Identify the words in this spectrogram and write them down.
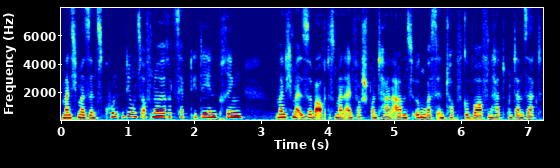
Manchmal sind es Kunden, die uns auf neue Rezeptideen bringen. Manchmal ist es aber auch, dass man einfach spontan abends irgendwas in den Topf geworfen hat und dann sagt,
